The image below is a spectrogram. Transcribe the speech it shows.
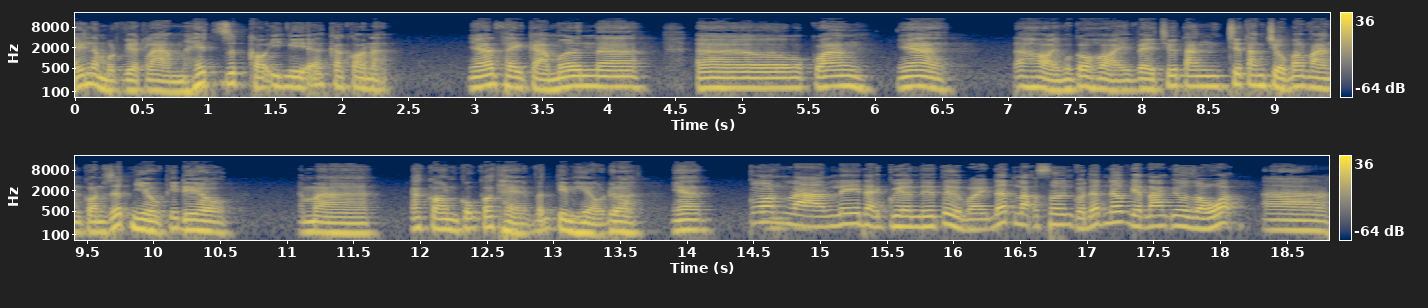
đấy là một việc làm hết sức có ý nghĩa các con ạ. Nhá thầy cảm ơn uh, uh, quang nha. Đã hỏi một câu hỏi về chư tăng chư tăng chùa ba vàng còn rất nhiều cái điều mà các con cũng có thể vẫn tìm hiểu được nha. Con là Lê Đại Quyền đến từ mảnh đất Lạng Sơn của đất nước Việt Nam yêu dấu ạ. à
